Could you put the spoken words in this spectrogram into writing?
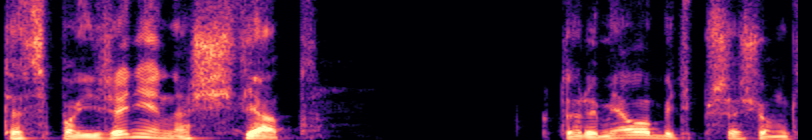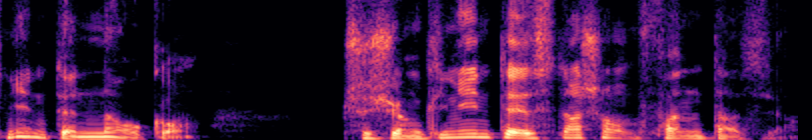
to spojrzenie na świat, które miało być przesiąknięte nauką, przesiąknięte jest naszą fantazją.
